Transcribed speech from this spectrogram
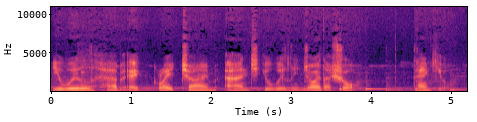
you will have a great time and you will enjoy the show. Thank you.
